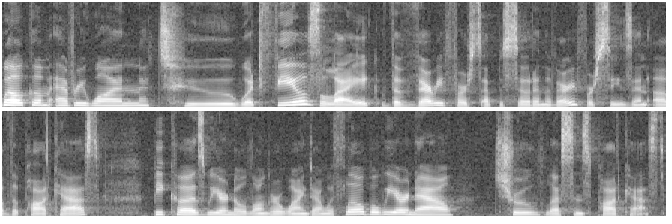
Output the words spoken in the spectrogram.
Welcome, everyone, to what feels like the very first episode and the very first season of the podcast because we are no longer Wind Down with Lil, but we are now True Lessons Podcast.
